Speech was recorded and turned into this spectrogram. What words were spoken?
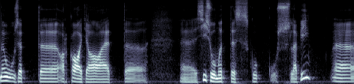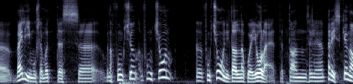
nõus, et äh, Arkadia aed äh, sisu mõttes kukkus läbi äh,, välimuse mõttes äh, või noh, funktsioon, funktsioon, funktsiooni tal nagu ei ole, et, et ta on selline päris kena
